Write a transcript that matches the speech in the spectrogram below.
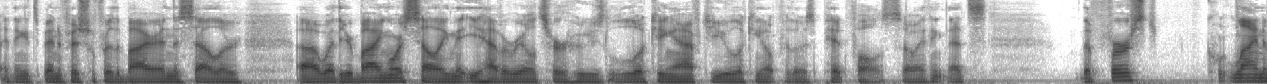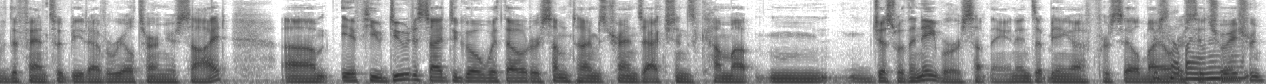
I think it's beneficial for the buyer and the seller, uh, whether you're buying or selling, that you have a realtor who's looking after you, looking out for those pitfalls. So I think that's the first co- line of defense would be to have a realtor on your side. Um, if you do decide to go without, or sometimes transactions come up mm, just with a neighbor or something, and ends up being a for sale by For sale owner by owner, situation,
